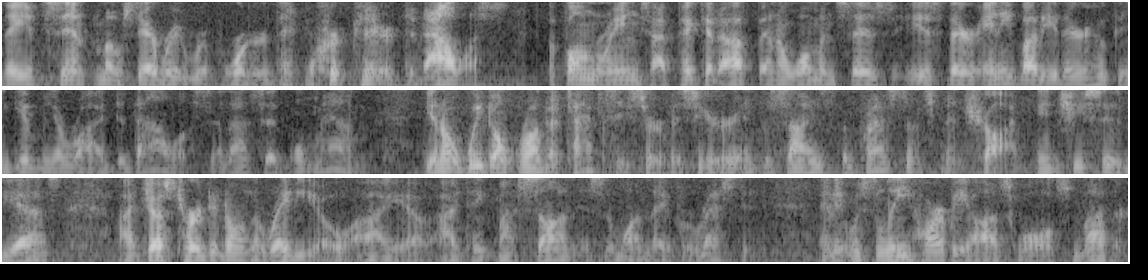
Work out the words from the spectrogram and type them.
They had sent most every reporter that worked there to Dallas. The phone rings, I pick it up, and a woman says, is there anybody there who can give me a ride to Dallas? And I said, well, ma'am, you know, we don't run a taxi service here, and besides, the president's been shot. And she said, yes, I just heard it on the radio. I, uh, I think my son is the one they've arrested. And it was Lee Harvey Oswald's mother.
